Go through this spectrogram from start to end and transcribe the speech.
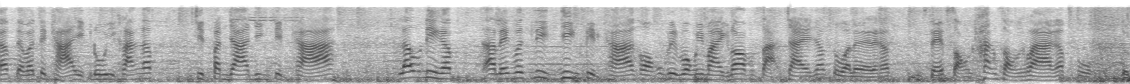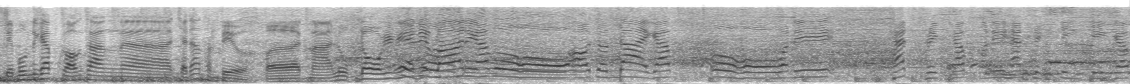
ครับ แต่ว่าติดขาอีกดูอีกครั้งครับ จิตปัญญายิงติดขา แล้วนี่ครับอเล็กเวสลีย์ยิงติดขาของอุกฤษวงศ์มีมาอีกรอบสะใจเจ้าตัวเลยนะครับเซฟสองครั้งสองคราครับโอ้โหถูกเตะมุมนะครับของทางชนะทันบิลเปิดมาลูกโด่งอย่างนี้เรียบร้อยนะครับโอ้โหเอาจนได้ครับ โอ้โห วันนี้แฮตทริกครับ วันนี้แฮตทริกจริง ๆ ครับ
